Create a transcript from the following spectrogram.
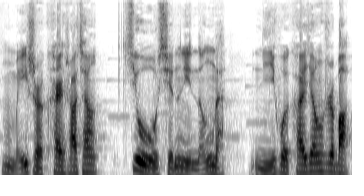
没事开啥枪？就显得你能耐，你会开枪是吧？”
